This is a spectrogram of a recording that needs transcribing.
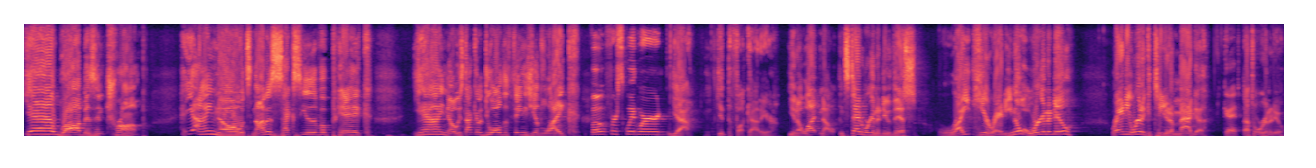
Yeah, Rob isn't Trump. Hey, yeah, I know it's not as sexy of a pick. Yeah, I know he's not gonna do all the things you'd like. Vote for Squidward. Yeah, get the fuck out of here. You know what? No. Instead, we're gonna do this right here, Randy. You know what we're gonna do? Randy, we're gonna continue to MAGA. Good. That's what we're gonna do.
